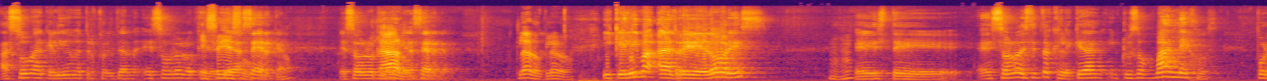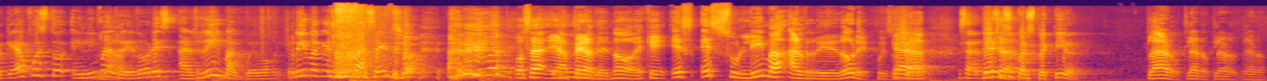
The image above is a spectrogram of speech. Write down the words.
asuma que Lima Metropolitana es solo lo que Es le queda eso, cerca. ¿no? Es solo lo que Claro. le queda cerca. Claro, claro. Y que Lima alrededores este eh, son los distritos que le quedan incluso más lejos. Porque ha puesto en Lima alrededores al Rimac, huevón. Rimac es Lima centro. O sea, ya, espérate, no, es que es, es su Lima alrededores, pues, Claro. o O sea, sea, desde su perspectiva. Claro, claro, claro, claro.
